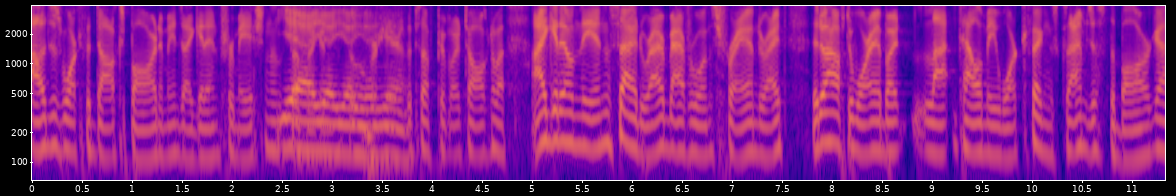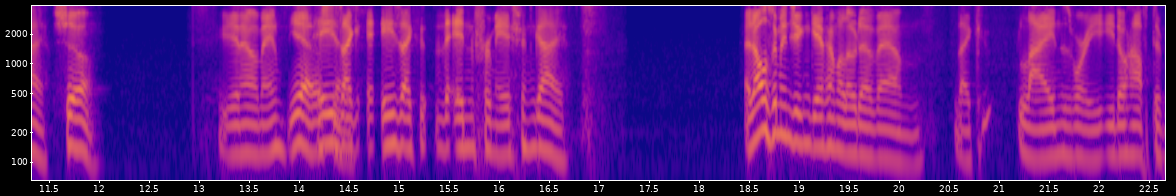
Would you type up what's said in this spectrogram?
I'll just work the docks bar and it means I get information and Yeah, stuff. I yeah, yeah, yeah, overhear yeah. the stuff people are talking about. I get on the inside where I'm everyone's friend, right? They don't have to worry about la- telling me work things because I'm just the bar guy. Sure. You know what I mean? Yeah, he's nice. like he's like the information guy. It also means you can give him a load of um like lines where you, you don't have to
